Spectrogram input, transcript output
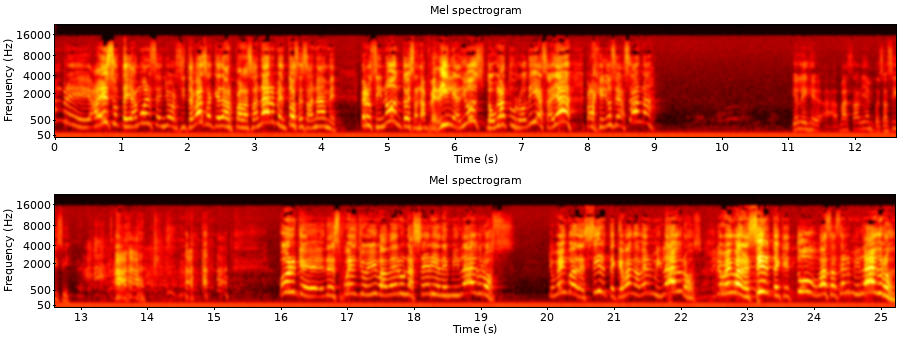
hombre. A eso te llamó el Señor. Si te vas a quedar para sanarme, entonces saname. Pero si no, entonces anda a pedirle a Dios, dobla tus rodillas allá para que yo sea sana. Yo le dije, ah, va, está bien, pues así sí. Porque después yo iba a ver una serie de milagros. Yo vengo a decirte que van a haber milagros. Yo vengo a decirte que tú vas a hacer milagros.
